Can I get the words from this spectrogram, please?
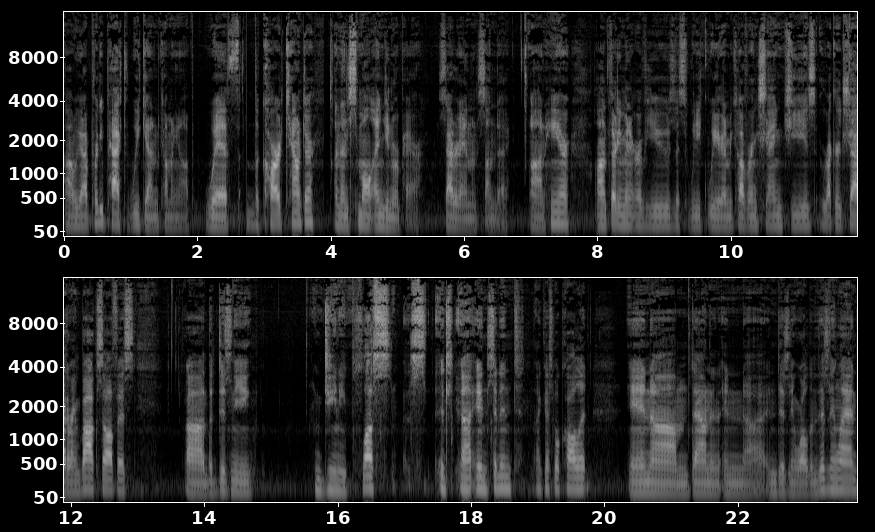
Uh, we got a pretty packed weekend coming up with the card counter and then small engine repair Saturday and then Sunday. On here, on 30 Minute Reviews this week, we are going to be covering Shang-Chi's record shattering box office, uh, the Disney Genie Plus uh, incident, I guess we'll call it, in um, down in in, uh, in Disney World and Disneyland,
